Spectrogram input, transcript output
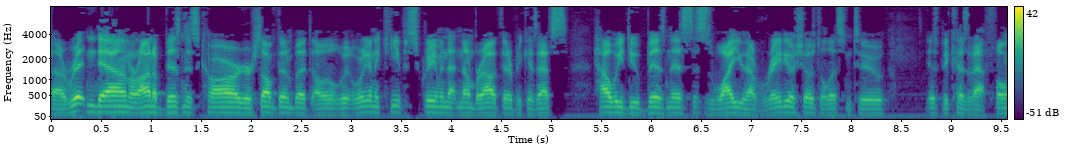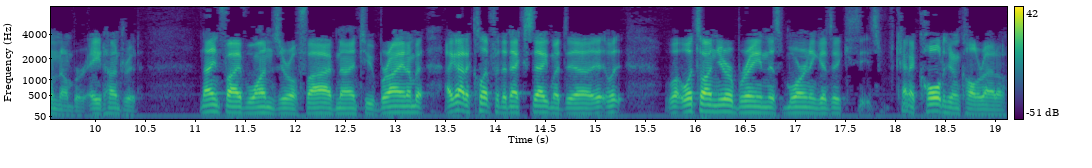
uh, written down or on a business card or something. But uh, we're going to keep screaming that number out there because that's how we do business. This is why you have radio shows to listen to, is because of that phone number, 800 951 0592. Brian, I'm, I got a clip for the next segment. Uh, what's on your brain this morning? Is it, it's kind of cold here in Colorado.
